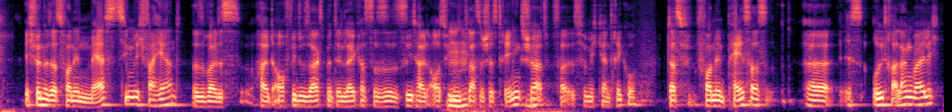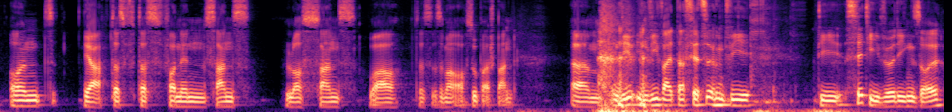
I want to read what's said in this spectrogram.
ich finde das von den Mavs ziemlich verheerend, also weil das halt auch, wie du sagst, mit den Lakers, das, das sieht halt aus wie mhm. ein klassisches Trainingsshirt. Das ist für mich kein Trikot. Das von den Pacers äh, ist ultra langweilig und ja, das, das von den Suns, Los Suns, wow, das ist immer auch super spannend. Ähm, inwie, inwieweit das jetzt irgendwie die City würdigen soll,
